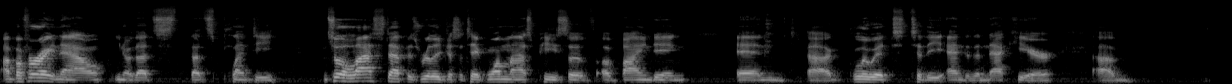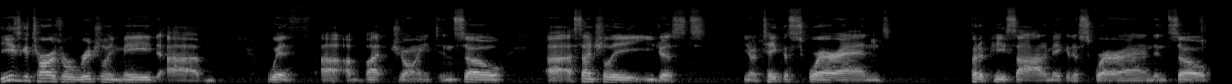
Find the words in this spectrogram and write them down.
Uh, but for right now, you know, that's, that's plenty. And so the last step is really just to take one last piece of, of binding and uh, glue it to the end of the neck here. Um, these guitars were originally made um, with uh, a butt joint. And so uh, essentially you just you know take the square end, put a piece on, and make it a square end. And so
